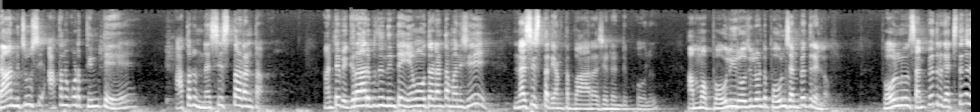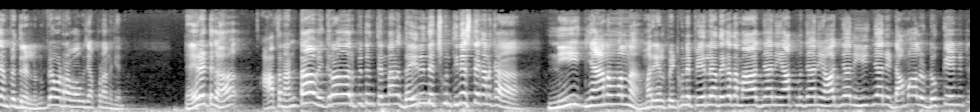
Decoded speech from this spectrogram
దాన్ని చూసి అతను కూడా తింటే అతడు నశిస్తాడంట. అంటే విగ్రహార్పితం తింటే ఏమవుతాడంట మనిషి? నశిస్తాడు. ఎంత బాగా రాశాడండి పౌలు. అమ్మ పౌలు ఈ రోజుల్లో ఉంటే పౌలుని చంపేద్దరు పౌలు చంపేద్దరు ఖచ్చితంగా చంపేద్దరు వెళ్ళావు నువ్వెవడరా బాబు చెప్పడానికి డైరెక్ట్గా అతనంటా విగ్రహార్పితం తినడానికి ధైర్యం తెచ్చుకుని తినేస్తే కనుక నీ జ్ఞానం వలన మరి వీళ్ళు పెట్టుకునే పేర్లు అదే కదా మా జ్ఞాని ఆత్మజ్ఞాని ఆజ్ఞాని ఈ జ్ఞాని డమాలు డొక్కు ఏంటి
